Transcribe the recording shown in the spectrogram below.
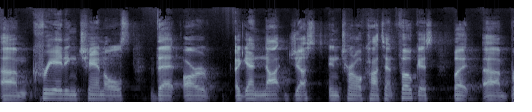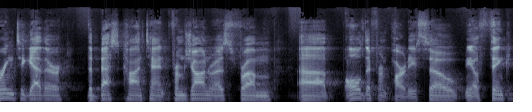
um, creating channels that are, again, not just internal content focused, but um, bring together the best content from genres from uh, all different parties. So, you know, think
